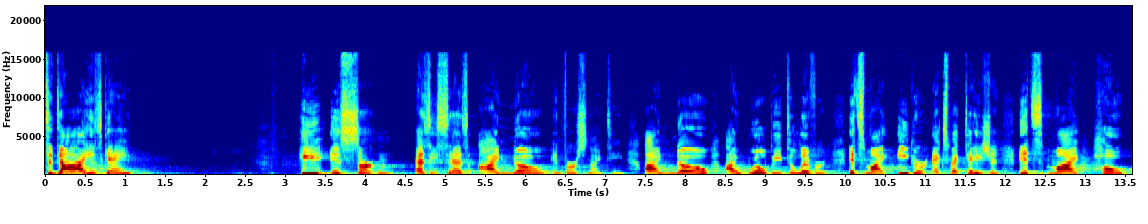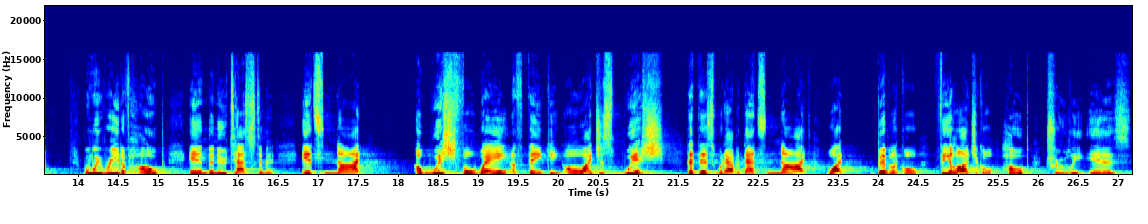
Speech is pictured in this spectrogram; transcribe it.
to die is gain. He is certain as he says, I know in verse 19. I know I will be delivered. It's my eager expectation, it's my hope. When we read of hope in the New Testament, it's not a wishful way of thinking. Oh, I just wish that this would happen. That's not what biblical theological hope truly is.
